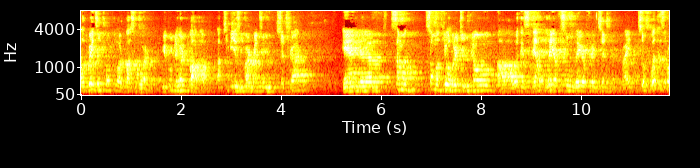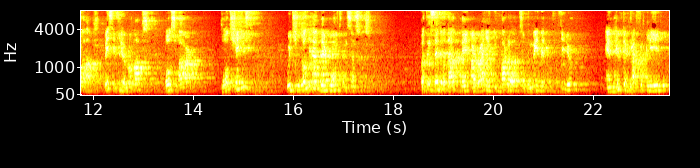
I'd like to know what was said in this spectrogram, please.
already popular buzzword. You probably heard about optimism, arbitrum, etc. And um, some of some of you already know uh, what is layer two, layer three, etc. Right? So what is rollups? Basically, rollups those are blockchains which don't have their own consensus. But instead of that, they are running in parallel to the mainnet of Ethereum, and cryptographically,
